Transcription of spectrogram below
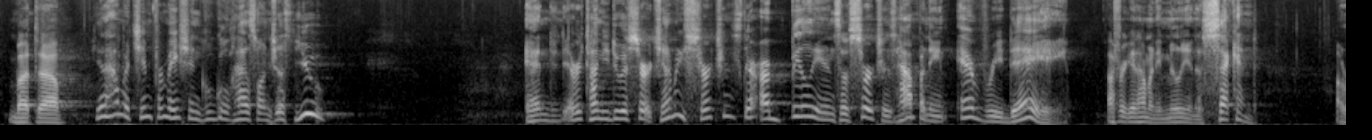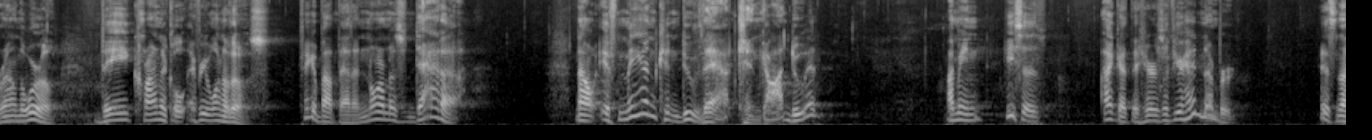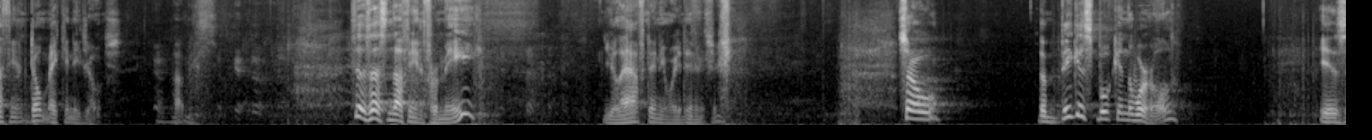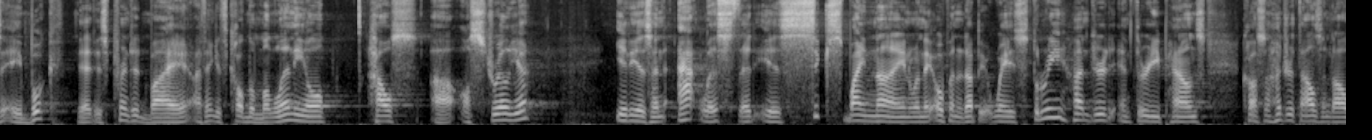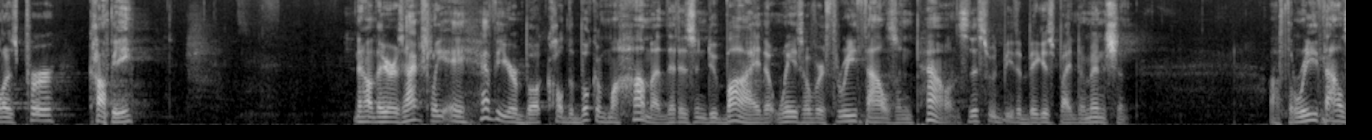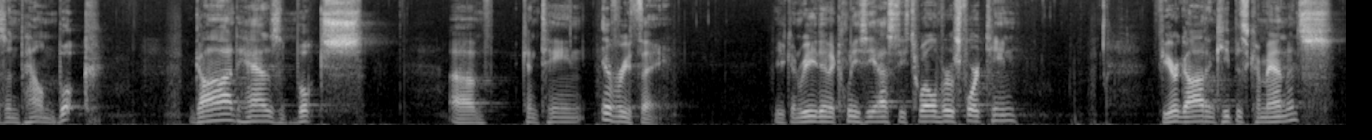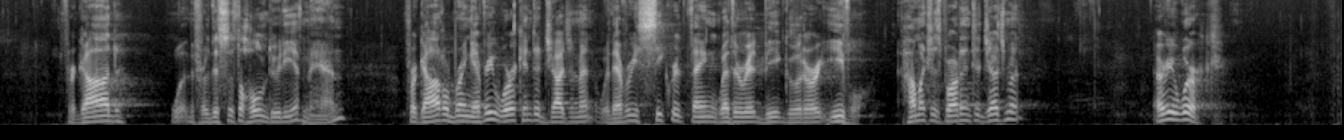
But uh, you know how much information Google has on just you? And every time you do a search, you know how many searches? There are billions of searches happening every day. I forget how many million a second around the world. They chronicle every one of those. Think about that enormous data. Now, if man can do that, can God do it? I mean, he says, I got the hairs of your head numbered. It's nothing, don't make any jokes. Says, That's nothing for me. You laughed anyway, didn't you? So, the biggest book in the world is a book that is printed by, I think it's called the Millennium House uh, Australia. It is an atlas that is six by nine. When they open it up, it weighs 330 pounds, costs $100,000 per copy. Now, there is actually a heavier book called the Book of Muhammad that is in Dubai that weighs over 3,000 pounds. This would be the biggest by dimension a 3,000 pound book. God has books of contain everything. You can read in Ecclesiastes 12, verse 14 Fear God and keep his commandments, for God, for this is the whole duty of man. For God will bring every work into judgment with every secret thing, whether it be good or evil. How much is brought into judgment? Every work.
